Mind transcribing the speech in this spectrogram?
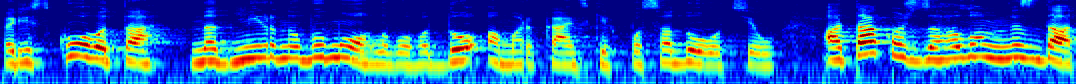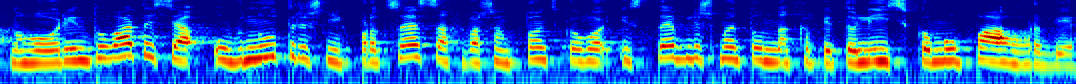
різкого та надмірно вимогливого до американських посадовців, а також загалом нездатного орієнтуватися у внутрішніх процесах Вашингтонського істеблішменту на капітолійському пагорбі.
